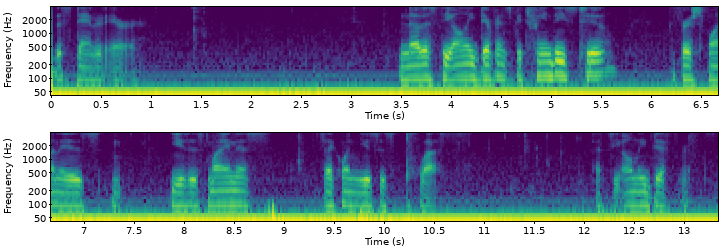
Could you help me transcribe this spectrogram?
the standard error. Notice the only difference between these two, the first one is uses minus, second one uses plus. That's the only difference.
